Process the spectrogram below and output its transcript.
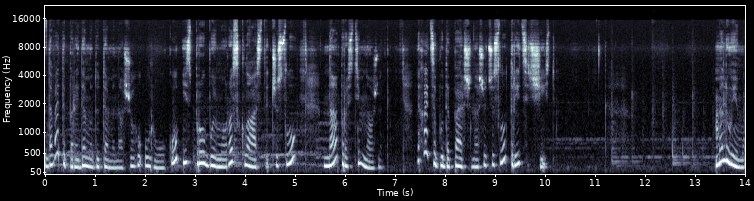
давайте перейдемо до теми нашого уроку і спробуємо розкласти число на прості множники. Нехай це буде перше наше число 36. Малюємо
